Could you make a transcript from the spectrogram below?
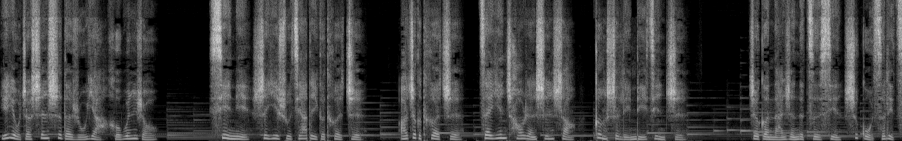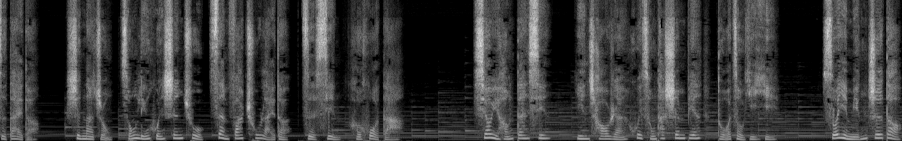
也有着绅士的儒雅和温柔，细腻是艺术家的一个特质。而这个特质在殷超然身上更是淋漓尽致。这个男人的自信是骨子里自带的，是那种从灵魂深处散发出来的自信和豁达。萧宇航担心殷超然会从他身边夺走依依，所以明知道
